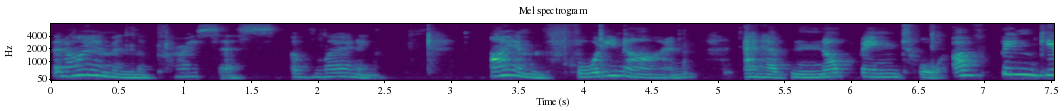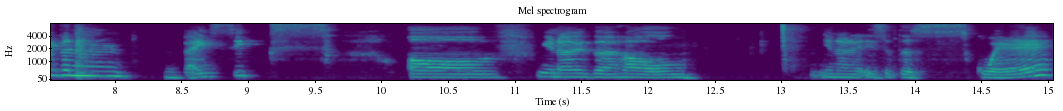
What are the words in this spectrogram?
but I am in the process of learning. I am 49 and have not been taught. I've been given basics of, you know, the whole you know, is it the square?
